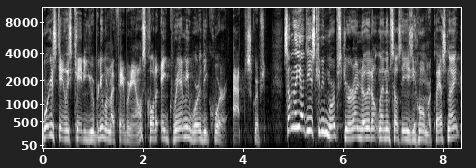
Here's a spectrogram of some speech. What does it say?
Morgan Stanley's Katy Huberty, one of my favorite analysts, called it a Grammy-worthy quarter. Apt description. Some of the ideas can be more obscure. I know they don't lend themselves to easy homework. Last night,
